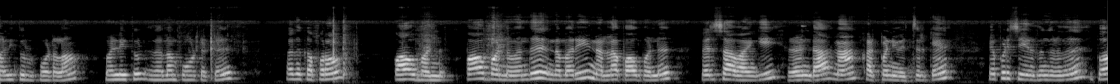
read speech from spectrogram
மல்லித்தூள் போடலாம். மல்லித்தூள் இதெல்லாம் போட்டுட்டு அதுக்கப்புறம் பாவு பண்ணு. பாவு பண்ணு வந்து இந்த மாதிரி நல்லா பாவு பண்ணு. பெருசாக வாங்கி ரெண்டாக நான் கட் பண்ணி வச்சுருக்கேன். எப்படி செய்கிறதுங்கிறது இப்போ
